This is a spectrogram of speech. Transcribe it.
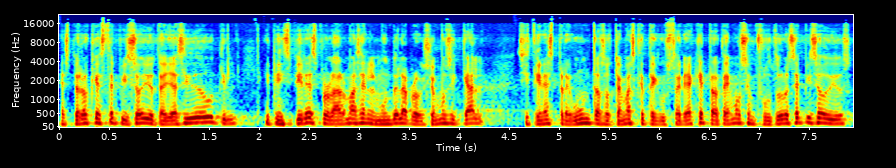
Espero que este episodio te haya sido útil y te inspire a explorar más en el mundo de la producción musical. Si tienes preguntas o temas que te gustaría que tratemos en futuros episodios,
